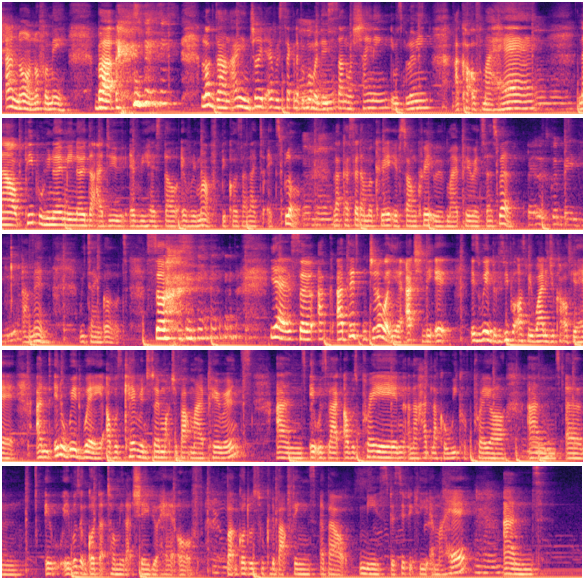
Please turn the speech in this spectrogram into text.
I know, not for me. But lockdown, I enjoyed every second of it. Moment the mm-hmm. sun was shining, it was glowing. I cut off my hair. Mm-hmm. Now, people who know me know that I do every hairstyle every month because I like to explore. Like I said, I'm a creative, so I'm creative with my appearance as well. But it looks good, baby. Amen. We thank God. So, yeah, so I, I did. Do you know what? Yeah, actually, it is weird because people ask me, why did you cut off your hair? And in a weird way, I was caring so much about my appearance. And it was like I was praying and I had like a week of prayer. And um, it, it wasn't God that told me, that shave your hair off. Mm-hmm. But God was talking about things about me specifically and my hair. Mm-hmm. And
